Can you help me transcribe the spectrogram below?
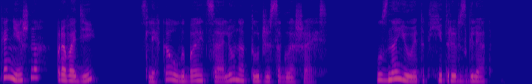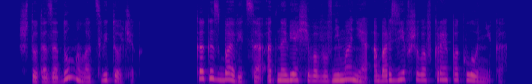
«Конечно, проводи», — слегка улыбается Алена, тут же соглашаясь. Узнаю этот хитрый взгляд. Что-то задумала цветочек? Как избавиться от навязчивого внимания оборзевшего в край поклонника?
